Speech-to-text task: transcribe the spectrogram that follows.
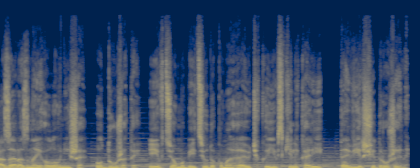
А зараз найголовніше одужати, і в цьому бійцю допомагають київські лікарі та вірші дружини.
